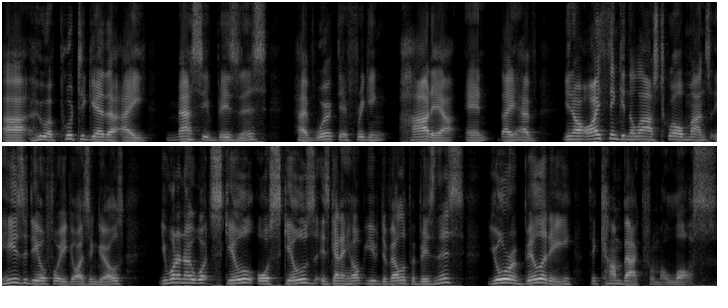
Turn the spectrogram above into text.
uh, who have put together a massive business have worked their frigging heart out and they have, you know, I think in the last 12 months, here's the deal for you guys and girls. You want to know what skill or skills is going to help you develop a business? Your ability to come back from a loss,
